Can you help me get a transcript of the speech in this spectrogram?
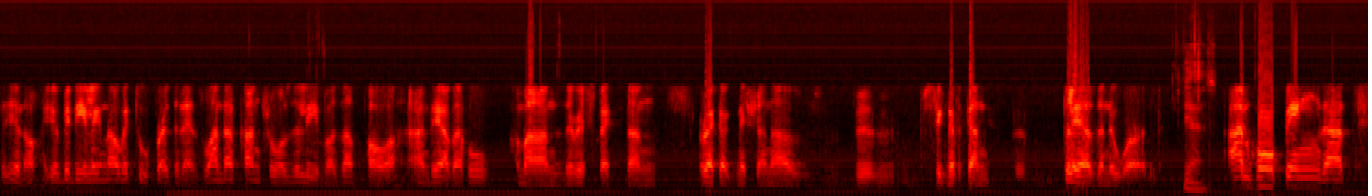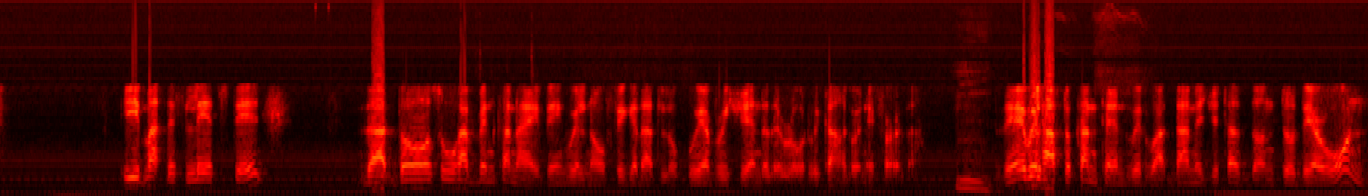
you know, you'll be dealing now with two presidents, one that controls the levers of power and the other who commands the respect and recognition of uh, significant players in the world. Yes. I'm hoping that even at this late stage, that those who have been conniving will now figure that, look, we have reached the end of the road, we can't go any further. Mm. They will have to contend with what damage it has done to their own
